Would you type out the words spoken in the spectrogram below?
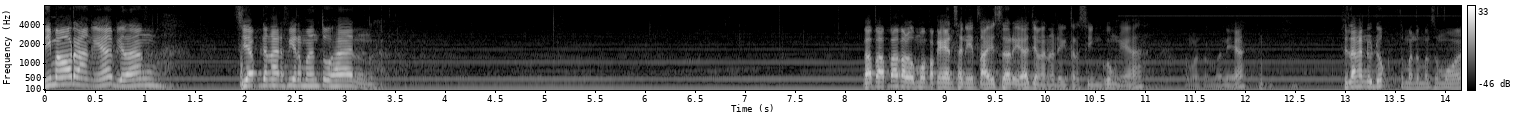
Lima orang ya bilang siap dengar firman Tuhan. Gak apa-apa kalau mau pakai hand sanitizer ya, jangan ada yang tersinggung ya teman-teman ya. Silakan duduk teman-teman semua.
